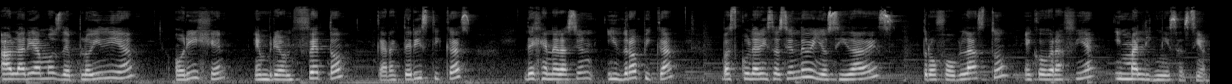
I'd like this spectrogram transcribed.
Hablaríamos de ploidía, origen, embrión feto, características, degeneración hidrópica, vascularización de vellosidades, trofoblasto, ecografía y malignización.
